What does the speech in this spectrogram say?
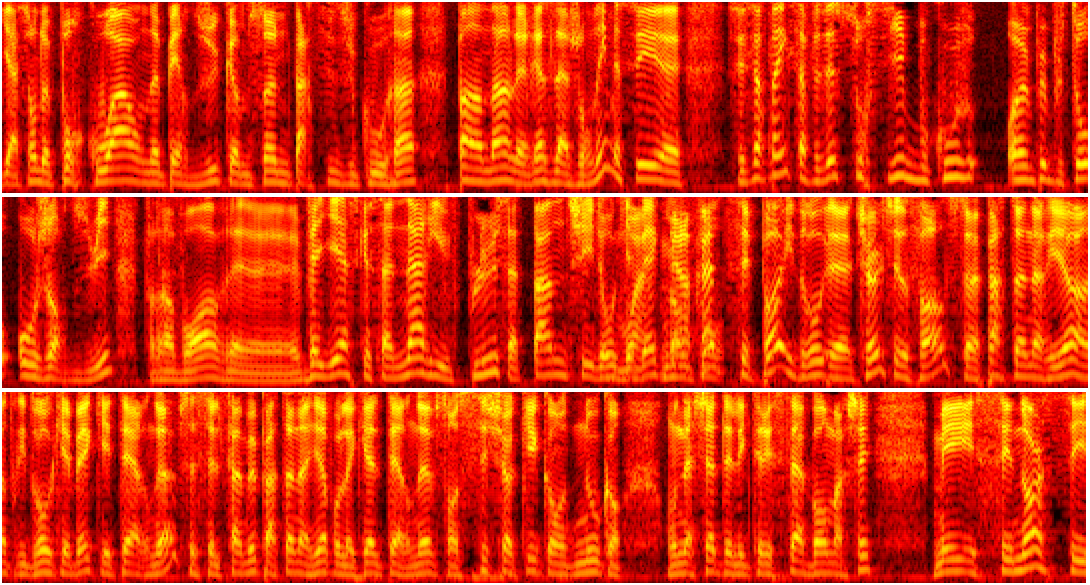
de pourquoi on a perdu comme ça une partie du courant pendant le reste de la journée, mais c'est euh, c'est certain que ça faisait sourciller beaucoup un peu plus tôt aujourd'hui. Faudra voir, euh, veiller à ce que ça n'arrive plus, cette panne chez Hydro-Québec. Ouais, mais en fait, c'est pas Hydro euh, Churchill Falls, c'est un partenariat entre Hydro-Québec et Terre-Neuve. Ça, c'est le fameux partenariat pour lequel Terre-Neuve sont si choqués contre nous qu'on on achète de l'électricité à bon marché. Mais c'est North, c'est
